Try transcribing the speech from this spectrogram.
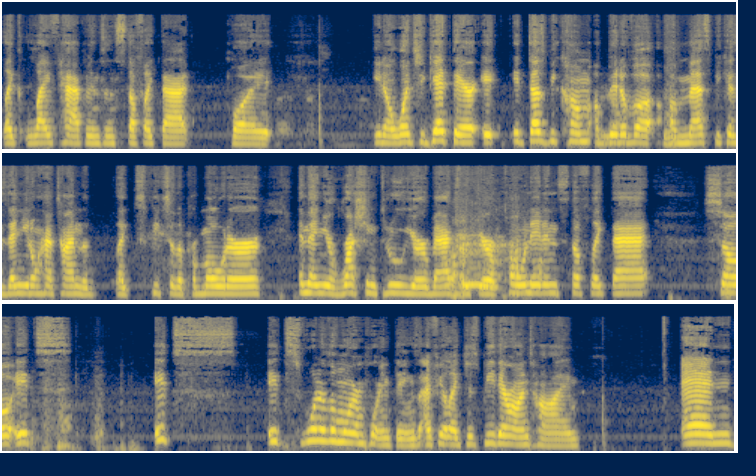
like life happens and stuff like that, but you know, once you get there, it it does become a bit of a, a mess because then you don't have time to like speak to the promoter and then you're rushing through your match with your opponent and stuff like that. So it's it's it's one of the more important things. I feel like just be there on time. And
